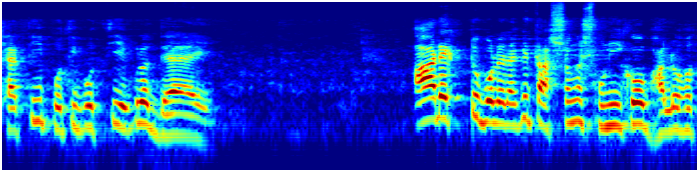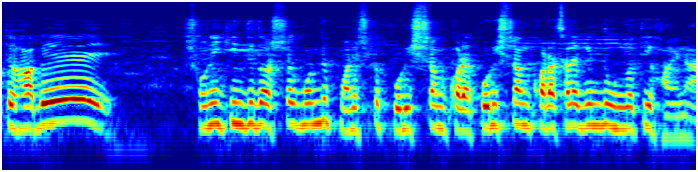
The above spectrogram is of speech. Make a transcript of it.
খ্যাতি, প্রতিপত্তি এগুলো দেয়। আর একটু বলে রাখি, তার সঙ্গে শনিকেও ভালো হতে হবে। শনি কিন্তু দর্শক বন্ধু মানুষকে পরিশ্রম করে, পরিশ্রম করা ছাড়া কিন্তু উন্নতি হয় না।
